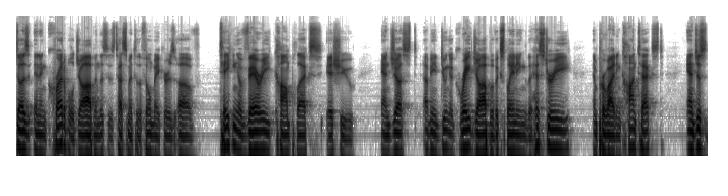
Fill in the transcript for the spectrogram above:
does an incredible job, and this is testament to the filmmakers, of taking a very complex issue and just, I mean, doing a great job of explaining the history and providing context and just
